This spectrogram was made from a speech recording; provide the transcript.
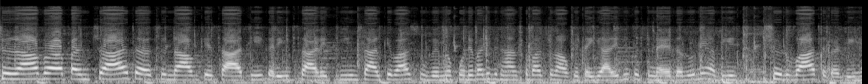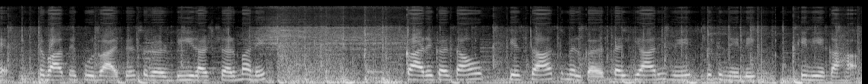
चुनाव पंचायत चुनाव के साथ ही करीब साढ़े तीन साल के बाद सूबे में होने वाली विधानसभा चुनाव की तैयारी भी कुछ नए दलों ने अभी शुरुआत कर दी है। शुरुआत में पूर्व आईपीएस रणबीर शर्मा ने कार्यकर्ताओं के साथ मिलकर तैयारी में जुटने के लिए कहा।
